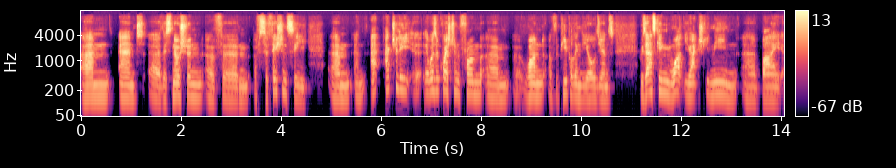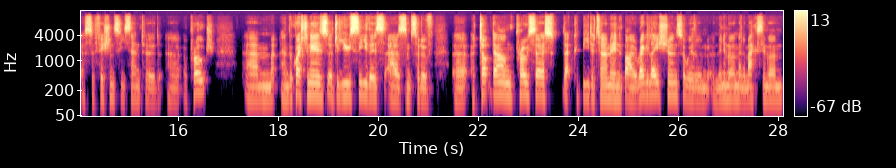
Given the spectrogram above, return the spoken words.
Um, and uh, this notion of, um, of sufficiency. Um, and actually, there was a question from um, one of the people in the audience who's asking what you actually mean by a sufficiency-centered approach. Um, and the question is, uh, do you see this as some sort of a top-down process that could be determined by regulation, so with a, a minimum and a maximum,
